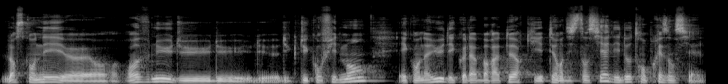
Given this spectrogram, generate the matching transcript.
lorsqu'on est euh, revenu du, du, du, confinement et qu'on a eu des collaborateurs qui étaient en distanciel et d'autres en présentiel.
